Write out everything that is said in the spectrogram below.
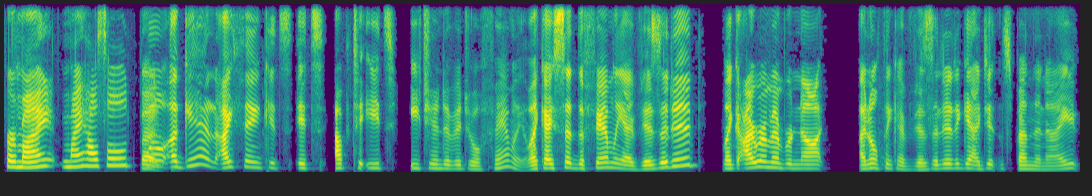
for my my household but well, again, I think it's it's up to each each individual family. Like I said, the family I visited, like I remember not. I don't think I visited again. I didn't spend the night.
